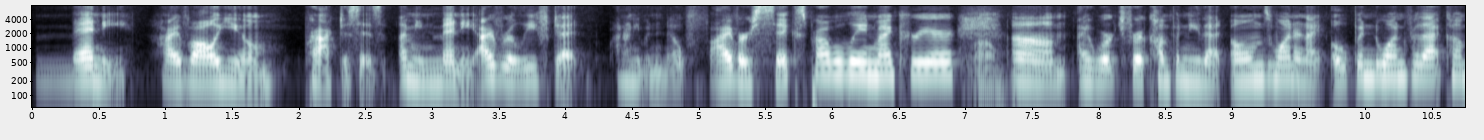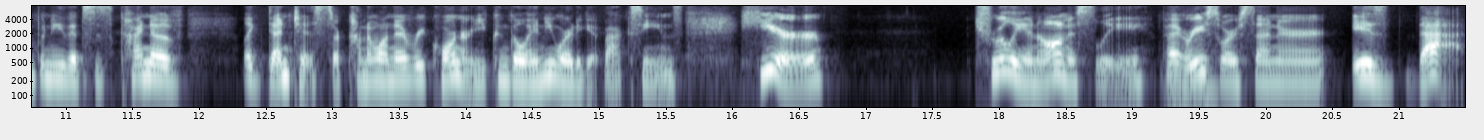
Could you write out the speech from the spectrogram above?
many high volume practices. I mean, many. I've relieved at, I don't even know, five or six probably in my career. Wow. Um, I worked for a company that owns one and I opened one for that company that's just kind of like dentists are kind of on every corner. You can go anywhere to get vaccines. Here, truly and honestly, Pet mm-hmm. Resource Center is that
